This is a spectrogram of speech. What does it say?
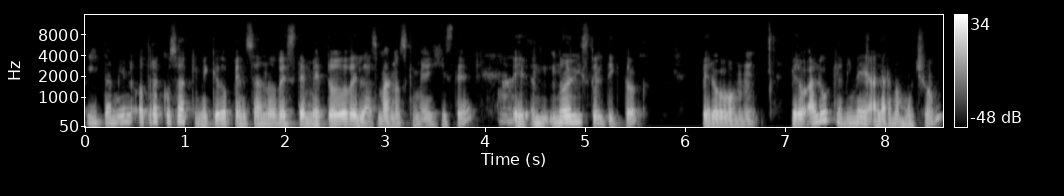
y también otra cosa que me quedo pensando de este método de las manos que me dijiste, ah, eh, no he visto el TikTok, pero, pero algo que a mí me alarma mucho,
